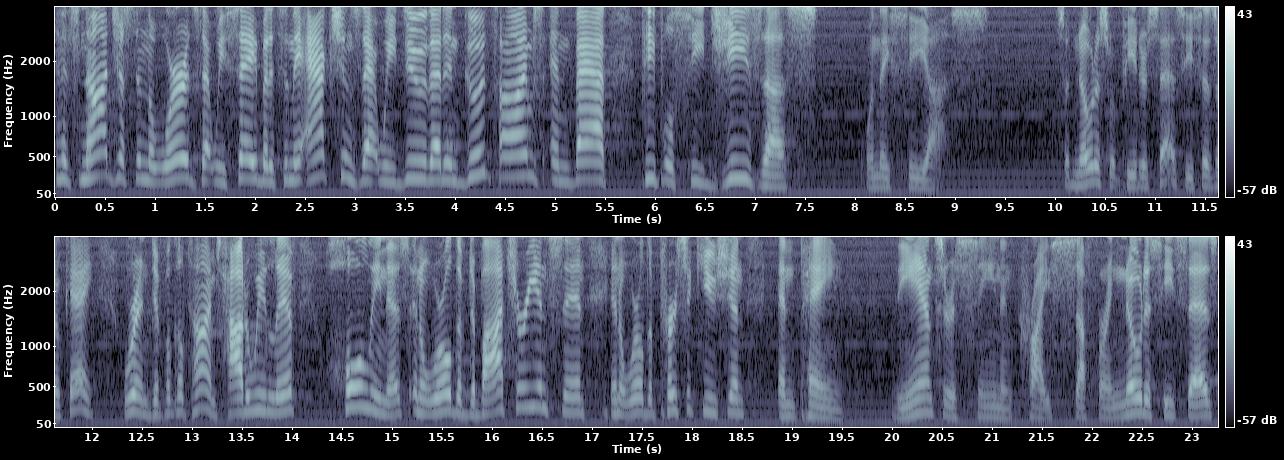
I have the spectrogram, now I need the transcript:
And it's not just in the words that we say, but it's in the actions that we do that in good times and bad, people see Jesus when they see us. So notice what Peter says. He says, okay, we're in difficult times. How do we live holiness in a world of debauchery and sin, in a world of persecution and pain? The answer is seen in Christ's suffering. Notice he says,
